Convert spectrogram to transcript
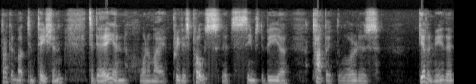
talking about temptation today, in one of my previous posts, it seems to be a topic the Lord has given me that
